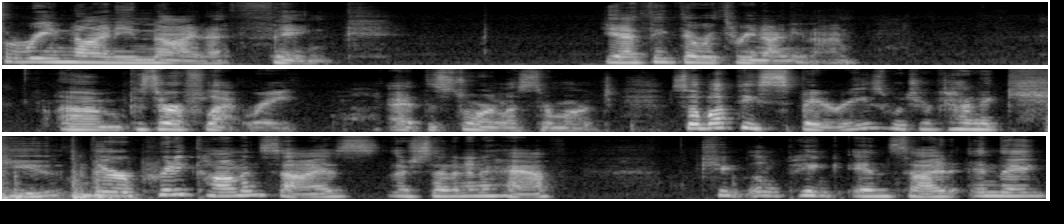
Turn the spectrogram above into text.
$3.99, I think. Yeah, I think they were $3.99. Um, because they're a flat rate at the store unless they're marked. So I bought these Sperry's, which are kind of cute. They're a pretty common size. They're seven and a half. Cute little pink inside. And they,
